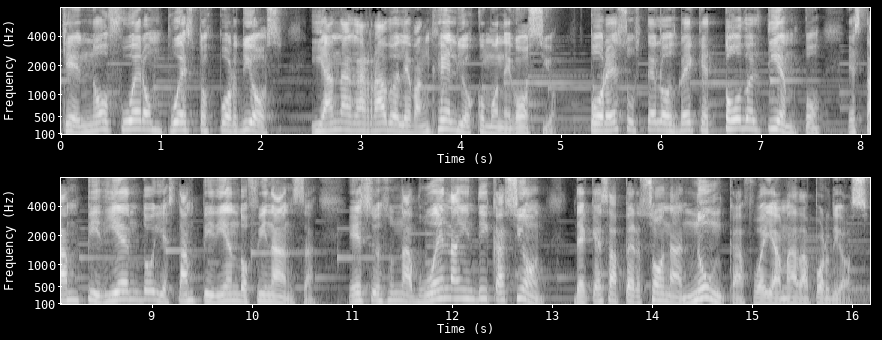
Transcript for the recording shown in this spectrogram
que no fueron puestos por Dios y han agarrado el Evangelio como negocio. Por eso usted los ve que todo el tiempo están pidiendo y están pidiendo finanza. Eso es una buena indicación de que esa persona nunca fue llamada por Dios.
